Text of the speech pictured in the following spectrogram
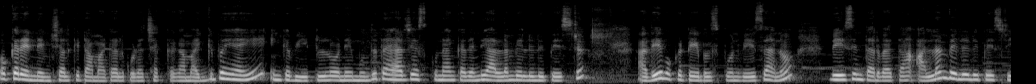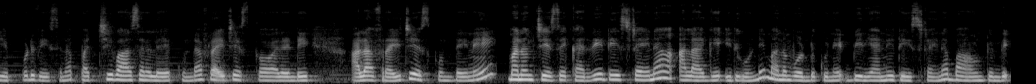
ఒక రెండు నిమిషాలకి టమాటాలు కూడా చక్కగా మగ్గిపోయాయి. ఇంకా వీటిల్లోనే ముందు తయారు చేసుకున్నాం కదండి అల్లం వెల్లుల్లి పేస్ట్. అదే ఒక టేబుల్ స్పూన్ వేసాను వేసిన తర్వాత అల్లం వెల్లుల్లి పేస్ట్ ఎప్పుడు వేసినా పచ్చి వాసన లేకుండా ఫ్రై చేసుకోవాలండి. అలా ఫ్రై చేసుకుంటేనే మనం చేసే కర్రీ టేస్ట్ అయినా అలాగే ఇదిగోండి మనం వండుకునే బిర్యానీ టేస్ట్ అయినా బాగుంటుంది.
